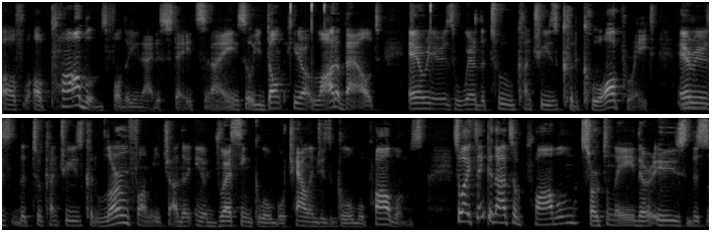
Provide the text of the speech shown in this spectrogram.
of, of problems for the United States, right? So you don't hear a lot about areas where the two countries could cooperate, areas mm. the two countries could learn from each other in addressing global challenges, global problems. So I think that's a problem. Certainly, there is this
